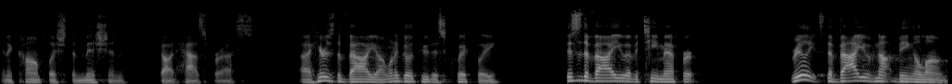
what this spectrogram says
and accomplish the mission God has for us. Uh, here's the value. I want to go through this quickly. This is the value of a team effort. Really, it's the value of not being alone.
